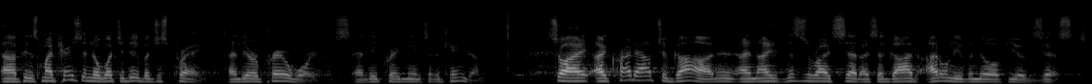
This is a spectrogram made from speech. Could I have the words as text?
Uh, because my parents didn't know what to do but just pray. And they were prayer warriors, and they prayed me into the kingdom. So I, I cried out to God, and, and I, this is what I said I said, God, I don't even know if you exist.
